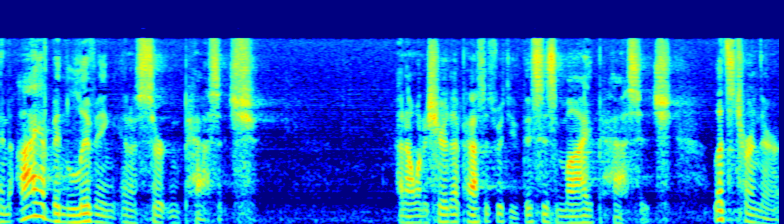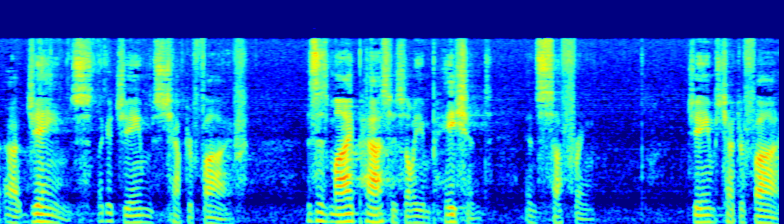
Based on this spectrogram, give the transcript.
And I have been living in a certain passage. And I want to share that passage with you. This is my passage. Let's turn there. Uh, James. Look at James chapter 5. This is my passage on being impatient and suffering. James chapter 5.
